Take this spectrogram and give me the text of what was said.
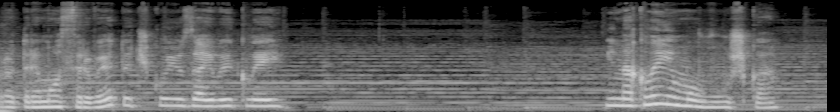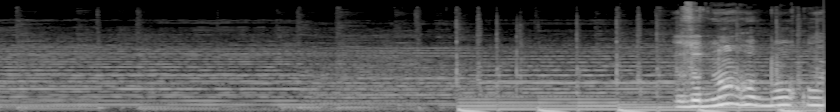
Протримо серветочкою зайвий клей і наклеїмо вушка. З одного боку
